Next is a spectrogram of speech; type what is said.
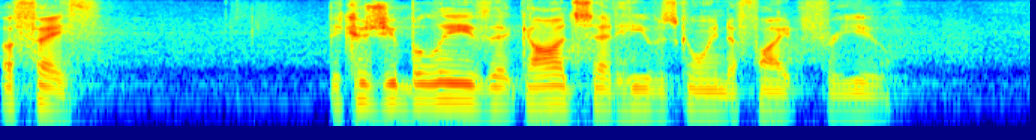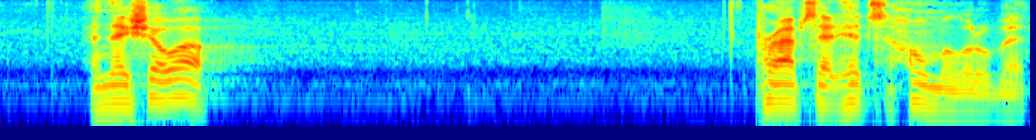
of faith because you believe that God said He was going to fight for you. And they show up. Perhaps that hits home a little bit.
